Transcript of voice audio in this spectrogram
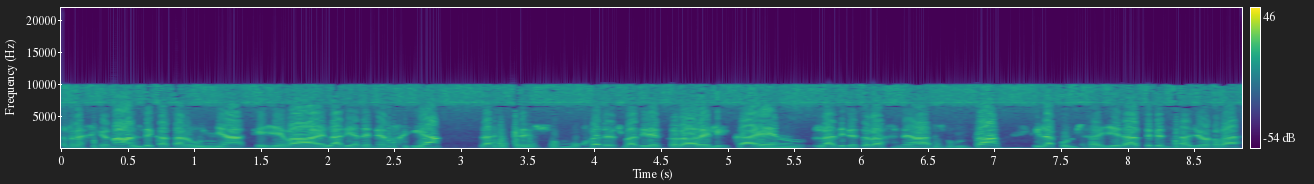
regional de Cataluña que lleva el área de energía, las tres son mujeres, la directora del ICAEN, la directora general Asunta y la consellera Teresa Jordá,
